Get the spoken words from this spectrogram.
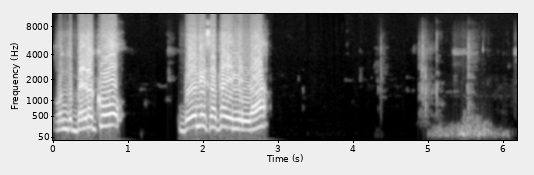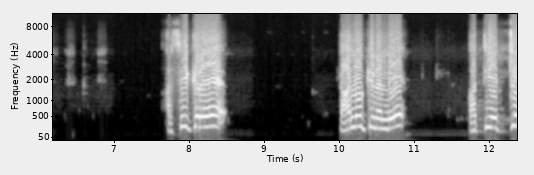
ಒಂದು ಬೆಳಕು, ಬೇಲಿ ಸತ ಇಲ್ಲಿಲ್ಲ. ಅರಸೀಕೆರೆ ತಾಲೂಕಿನಲ್ಲಿ ಅತಿ ಹೆಚ್ಚು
